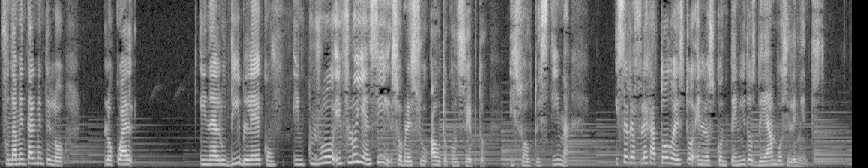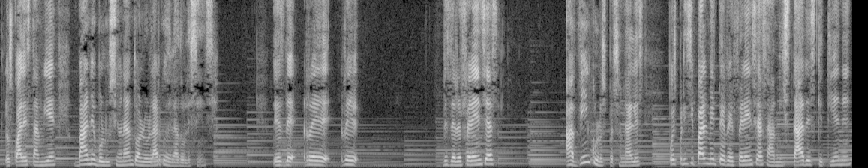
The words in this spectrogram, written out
fundamentalmente lo, lo cual ineludible influye en sí sobre su autoconcepto y su autoestima y se refleja todo esto en los contenidos de ambos elementos, los cuales también van evolucionando a lo largo de la adolescencia. Desde, desde referencias a vínculos personales, pues principalmente referencias a amistades que tienen,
